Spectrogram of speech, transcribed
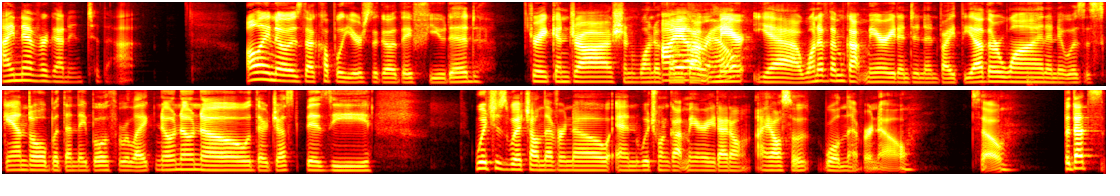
I never got into that. All I know is that a couple years ago they feuded Drake and Josh, and one of them got married. Yeah, one of them got married and didn't invite the other one, and it was a scandal. But then they both were like, "No, no, no, they're just busy." Which is which? I'll never know. And which one got married? I don't. I also will never know. So, but that's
